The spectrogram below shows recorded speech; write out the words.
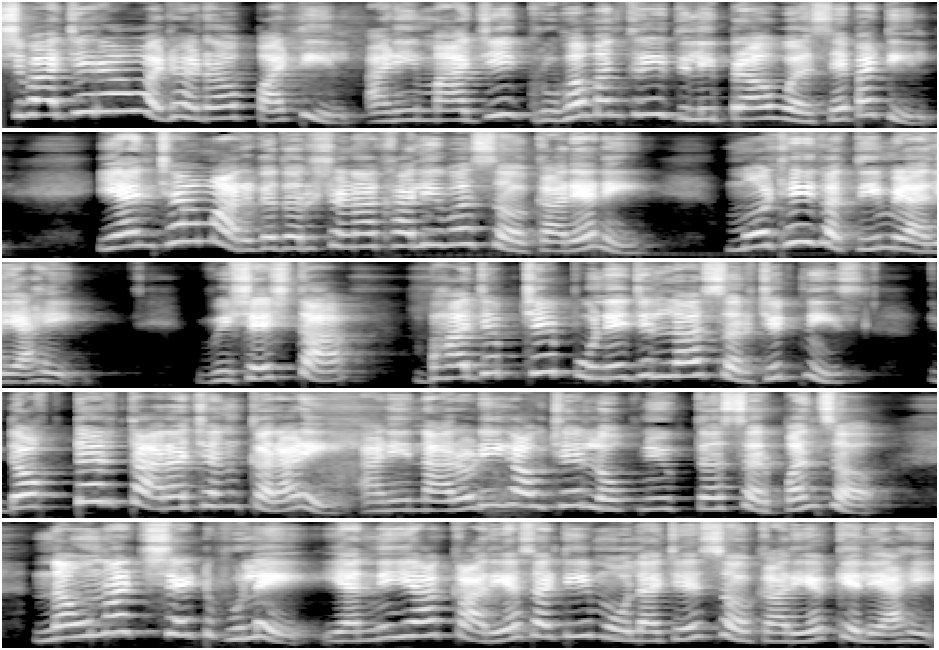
शिवाजीराव आढळराव पाटील आणि माजी गृहमंत्री दिलीपराव वळसे पाटील यांच्या मार्गदर्शनाखाली व सहकार्याने मोठी गती मिळाली आहे. विशेषतः भाजपचे पुणे जिल्हा सरचिटणीस डॉक्टर ताराचंद कराळे आणि नारोडी गावचे लोकनियुक्त सरपंच नवनाथ शेठ फुले यांनी या कार्यासाठी मोलाचे सहकार्य केले आहे.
